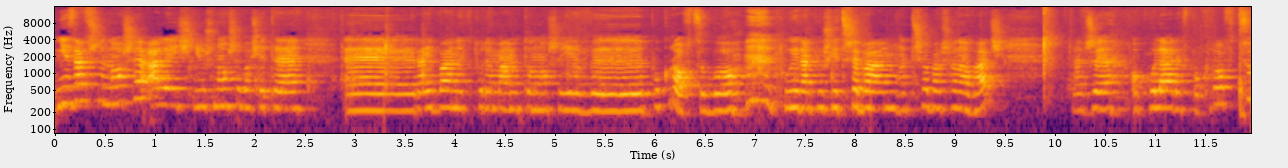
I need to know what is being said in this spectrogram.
nie zawsze noszę, ale jeśli już noszę właśnie te e, rajbany, które mam, to noszę je w pokrowcu, bo tu jednak już je trzeba, trzeba szanować. Także okulary w pokrowcu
